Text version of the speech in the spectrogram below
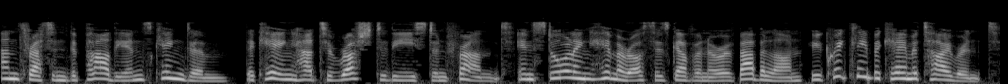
and threatened the Parthians' kingdom. The king had to rush to the eastern front, installing Himeros as governor of Babylon, who quickly became a tyrant.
